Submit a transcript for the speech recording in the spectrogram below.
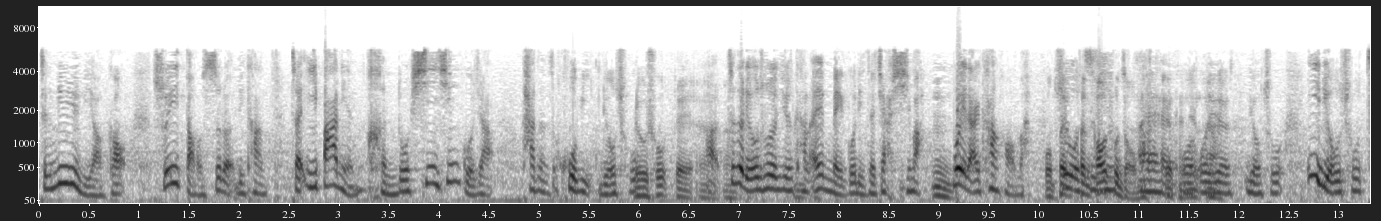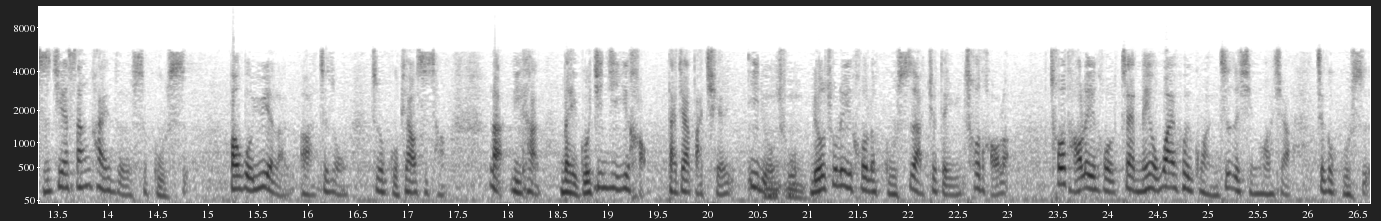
这个利率比较高，所以导致了你看，在一八年很多新兴国家它的货币流出。流出，对。啊，这个流出就是看了，哎，美国你在加息嘛，嗯，未来看好嘛，所以我奔高处走嘛，哎，我我就流出，一流出直接伤害的是股市，包括越南啊这种这种股票市场。那你看，美国经济一好，大家把钱一流出，流出了以后呢，股市啊就等于抽逃了。抽逃了以后，在没有外汇管制的情况下，这个股市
